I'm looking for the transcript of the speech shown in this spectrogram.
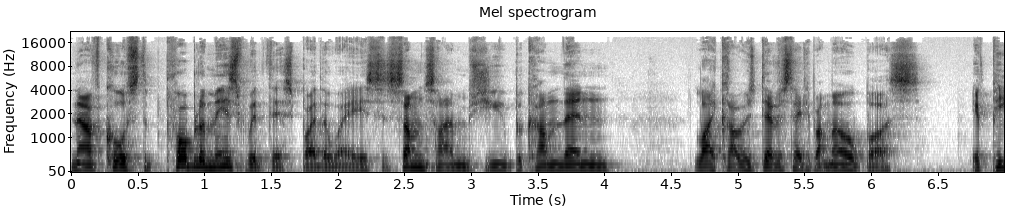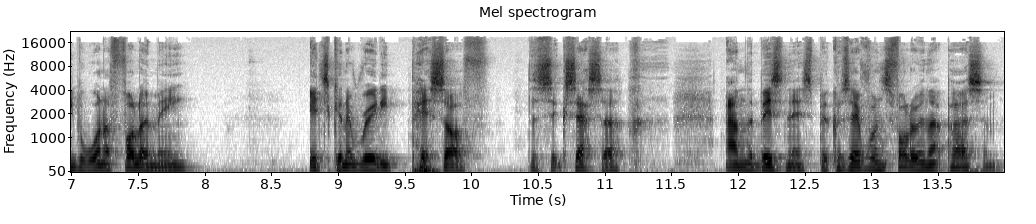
Now, of course, the problem is with this, by the way, is that sometimes you become then, like I was devastated about my old boss. If people want to follow me, it's going to really piss off the successor and the business because everyone's following that person.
